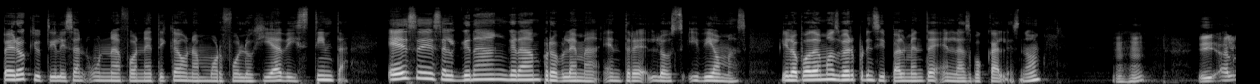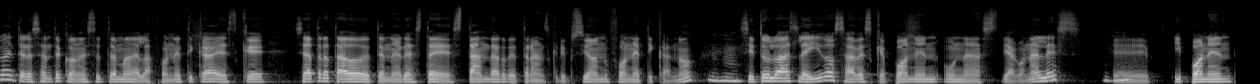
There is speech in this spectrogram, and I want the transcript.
pero que utilizan una fonética, una morfología distinta. Ese es el gran, gran problema entre los idiomas y lo podemos ver principalmente en las vocales, ¿no? Y algo interesante con este tema de la fonética es que se ha tratado de tener este estándar de transcripción fonética, ¿no? Si tú lo has leído, sabes que ponen unas diagonales eh, y ponen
